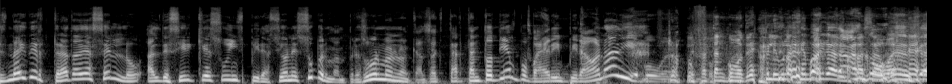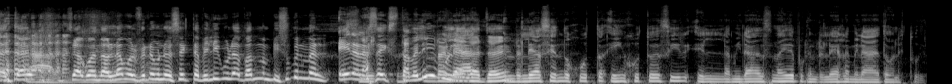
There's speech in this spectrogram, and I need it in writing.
Snyder trata de hacerlo al decir que su inspiración es Superman, pero Superman no alcanza a estar tanto tiempo para haber inspirado a nadie. po. Le faltan como tres películas pasa, como. ¿cachai? O sea, cuando hablamos del fenómeno de sexta película, Batman v Superman era la sexta en película. En realidad, siendo justo, es injusto decir el- la mirada de Snyder, porque en realidad es la mirada de todo el estudio.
